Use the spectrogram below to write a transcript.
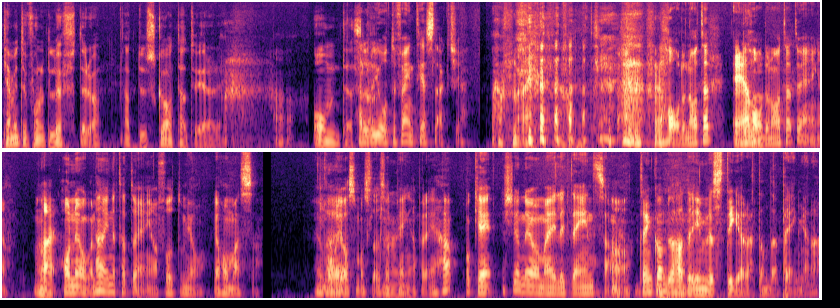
kan vi inte få något löfte då? Att du ska tatuera dig? Ja. Om Tesla. Hade du gjort det för en Tesla-aktie? Nej. Har du några, tat- En. har du några tatueringar? Mm. Nej. Har någon här inne tatueringar förutom jag? Jag har massa. Det bara Nej. jag som har slösat Nej. pengar på det. Jaha, okej. Då känner jag mig lite ensam. Ja, tänk om du hade investerat de där pengarna.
